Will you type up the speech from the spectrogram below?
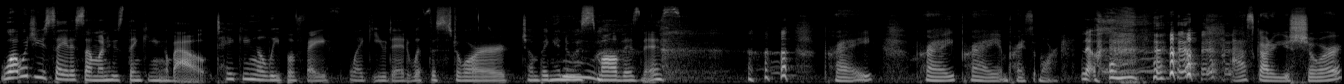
What would you say to someone who's thinking about taking a leap of faith like you did with the store, jumping into a small business? Pray, pray, pray, and pray some more. No. Ask God, are you sure?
